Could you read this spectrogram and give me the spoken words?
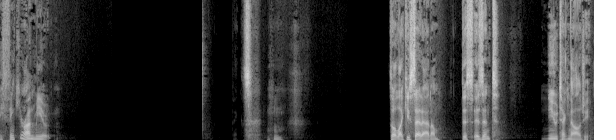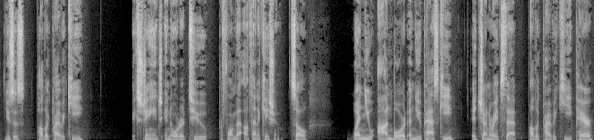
I think you're on mute. Thanks. So, like you said, Adam, this isn't new technology, uses public private key exchange in order to perform that authentication. So when you onboard a new passkey, it generates that public private key pair.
